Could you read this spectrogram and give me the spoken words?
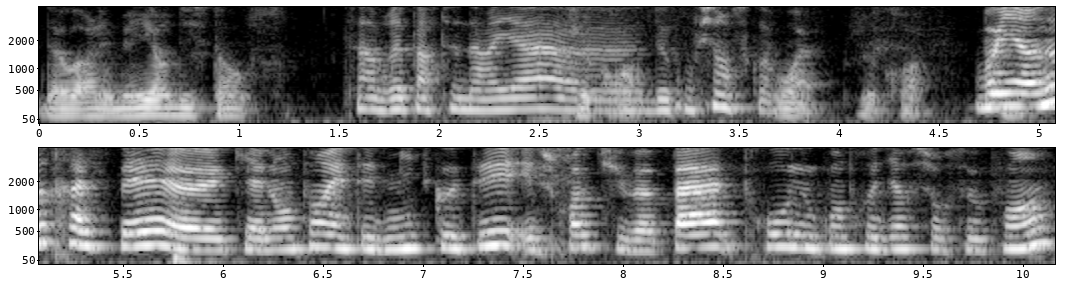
d'avoir les meilleures distances. C'est un vrai partenariat euh, de confiance, quoi. Ouais, je crois. Bon, il y a un autre aspect euh, qui a longtemps été mis de côté, et je crois que tu vas pas trop nous contredire sur ce point,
